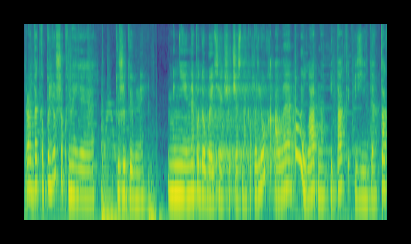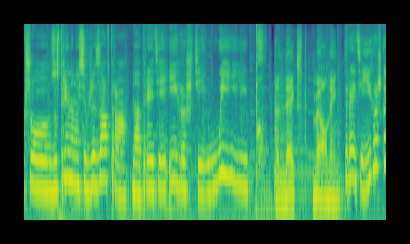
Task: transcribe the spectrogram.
Правда, капелюшок в неї дуже дивний. Мені не подобається, якщо чесно, капелюх, але ну ладно, і так зійде. Так що зустрінемося вже завтра на третій іграшці. Уі! The next morning. Третя іграшка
